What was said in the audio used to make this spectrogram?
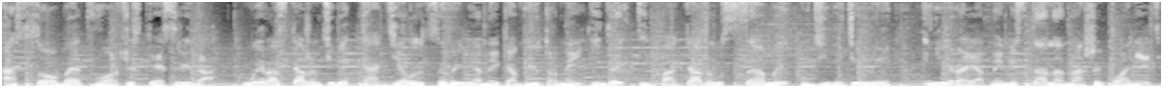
особая творческая среда. Мы расскажем тебе, как делают современные компьютерные игры и покажем самые удивительные и невероятные места на нашей планете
